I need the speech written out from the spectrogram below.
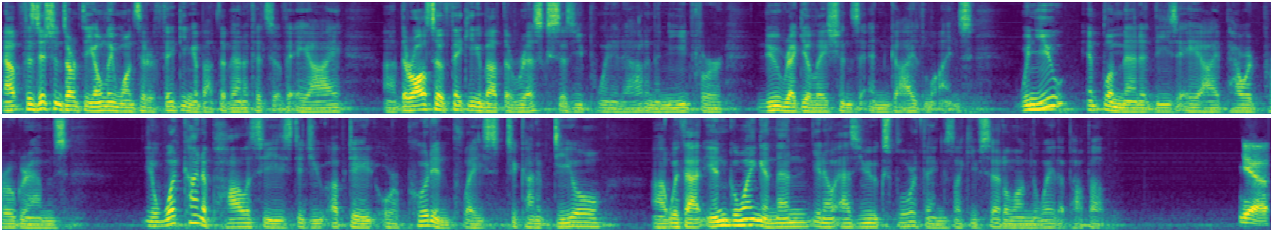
Now, physicians aren't the only ones that are thinking about the benefits of AI. Uh, they're also thinking about the risks, as you pointed out, and the need for new regulations and guidelines. When you implemented these AI powered programs, you know, what kind of policies did you update or put in place to kind of deal uh, with that ingoing and then, you know, as you explore things, like you've said along the way that pop up? Yeah.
